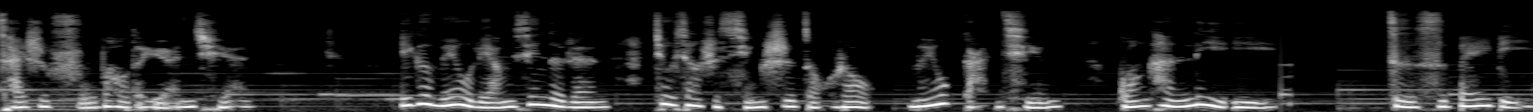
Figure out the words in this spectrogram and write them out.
才是福报的源泉。一个没有良心的人，就像是行尸走肉，没有感情，光看利益，自私卑鄙，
